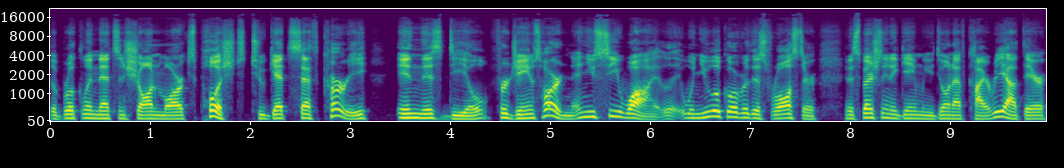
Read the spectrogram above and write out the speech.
the Brooklyn Nets and Sean Marks pushed to get Seth Curry in this deal for James Harden. And you see why. When you look over this roster, and especially in a game when you don't have Kyrie out there,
